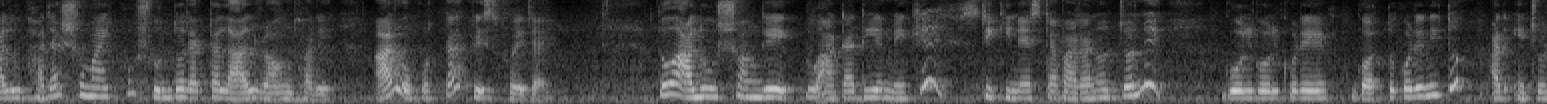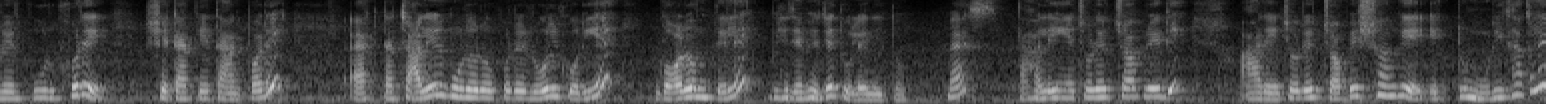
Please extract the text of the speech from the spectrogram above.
আলু ভাজার সময় খুব সুন্দর একটা লাল রং ধরে আর ওপরটা ক্রিস্প হয়ে যায়। তো আলুর সঙ্গে একটু আটা দিয়ে মেখে স্টিকিনেসটা বাড়ানোর জন্যে গোল গোল করে গর্ত করে নিত আর এঁচড়ের পুর ভরে সেটাকে তারপরে একটা চালের গুঁড়োর ওপরে রোল করিয়ে গরম তেলে ভেজে ভেজে তুলে নিত। ব্যাস, তাহলেই এঁচোড়ের চপ রেডি আর এঁচোড়ের চপের সঙ্গে একটু মুড়ি থাকলে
